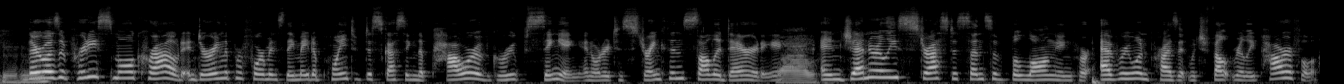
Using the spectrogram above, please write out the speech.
Mhm. There was a pretty small crowd, and during the performance, they made a point of discussing the power of group singing in order to strengthen solidarity Wow. and generally stressed a sense of belonging for everyone present, which felt really powerful.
